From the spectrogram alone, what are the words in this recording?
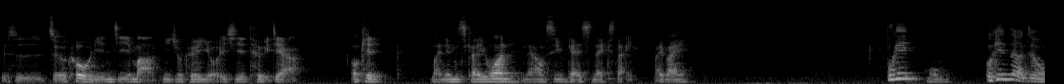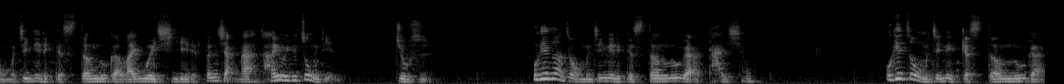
就是折扣链接嘛，你就可以有一些特价。OK，My name is Kai One，and I'll see you guys next time。拜拜。OK，我 OK，那这是我们今天的 Gaston Luga Lightweight 系列的分享。那还有一个重点就是 OK，那这我们今天的 Gaston Luga 开箱。OK，这是我们今天的 Gaston Luga。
